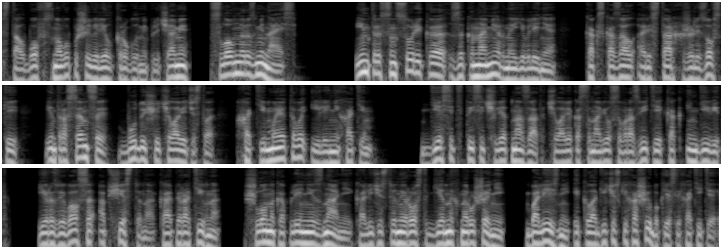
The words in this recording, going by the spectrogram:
Столбов снова пошевелил круглыми плечами, словно разминаясь. Интрасенсорика – закономерное явление. Как сказал Аристарх Железовский, интрасенсы – будущее человечества, хотим мы этого или не хотим. Десять тысяч лет назад человек остановился в развитии как индивид и развивался общественно, кооперативно, шло накопление знаний, количественный рост генных нарушений, болезней, экологических ошибок, если хотите.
